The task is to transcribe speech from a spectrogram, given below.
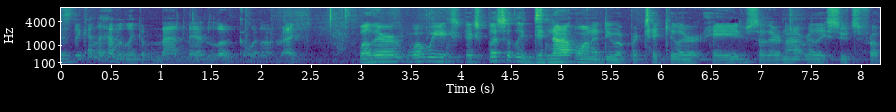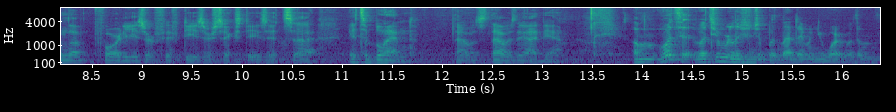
Because they kind of have like a madman look going on, right? Well, they're what we ex explicitly did not want to do a particular age, so they're not really suits from the 40s or 50s or 60s. It's a it's a blend. That was that was the idea. Um, what's it, what's your relationship with Matt Damon? You worked with him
